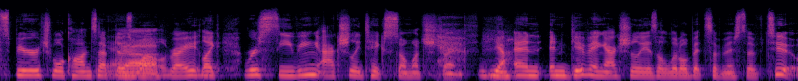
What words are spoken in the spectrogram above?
spiritual concept as Yeah. well, right? Like receiving actually takes so much strength. Yeah. And and giving actually is a little bit submissive too.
